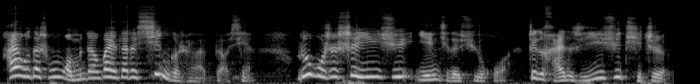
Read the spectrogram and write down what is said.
还有再从我们的外在的性格上来表现，如果是肾阴虚引起的虚火，这个孩子是阴虚体质，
